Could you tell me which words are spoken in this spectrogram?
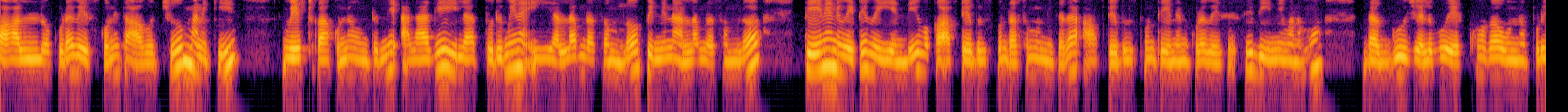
పాలలో కూడా వేసుకొని తాగొచ్చు. మనకి వేస్ట్ కాకుండా ఉంటుంది. అలాగే ఇలా తురిమిన ఈ అల్లం రసంలో పిండిన అల్లం రసంలో తేనెను అయితే వేయండి. ఒక హాఫ్ టేబుల్ స్పూన్ రసం ఉంది కదా హాఫ్ టేబుల్ స్పూన్ తేనెను కూడా వేసేసి దీన్ని మనము దగ్గు జలుబు ఎక్కువగా ఉన్నప్పుడు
